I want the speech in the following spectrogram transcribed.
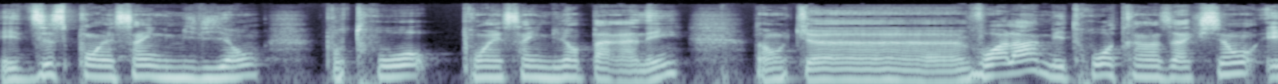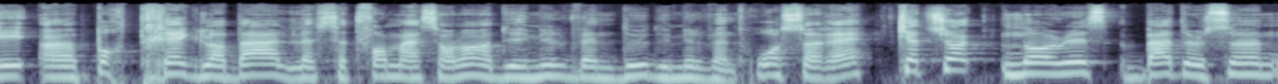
et 10.5 millions pour 3.5 millions par année. Donc euh, voilà mes trois transactions et un portrait global de cette formation-là en 2022-2023 serait Ketchuk, Norris, Batterson,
